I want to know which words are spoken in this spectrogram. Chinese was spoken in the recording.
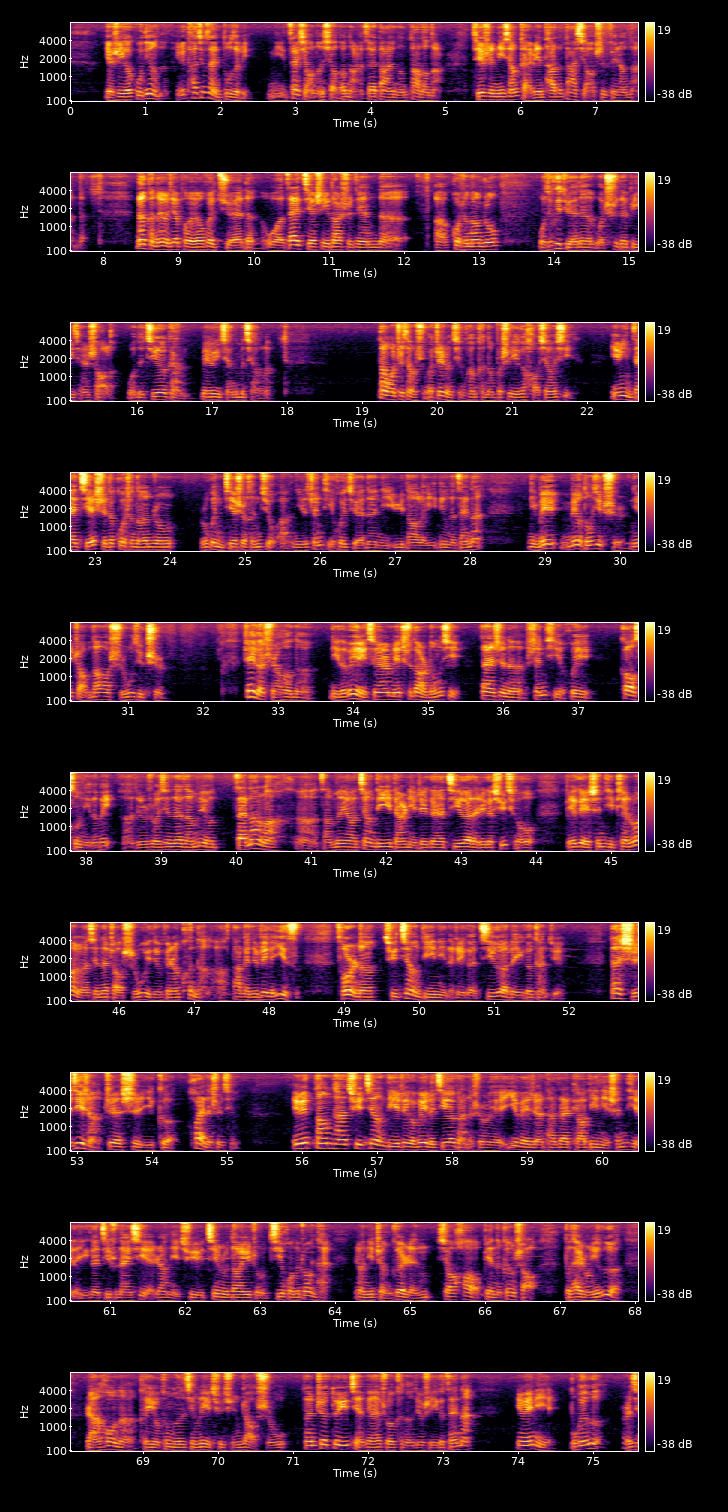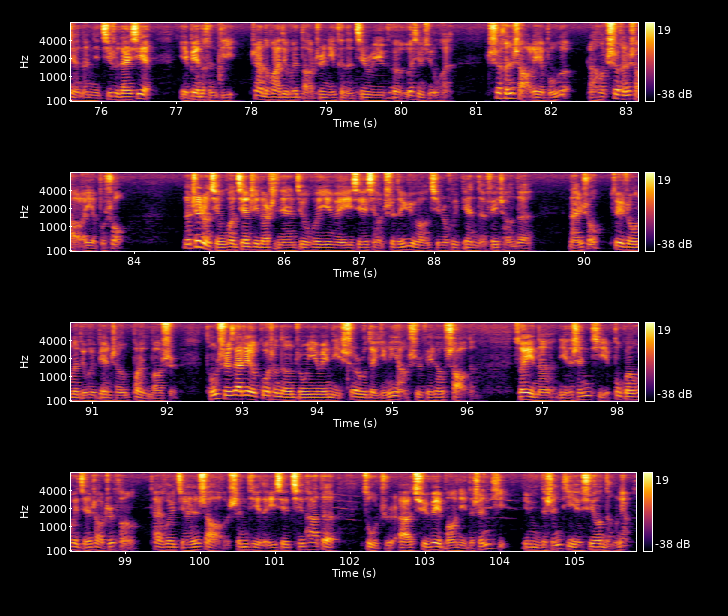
也是一个固定的，因为它就在你肚子里，你再小能小到哪儿，再大又能大到哪儿。其实你想改变它的大小是非常难的。那可能有些朋友会觉得，我在节食一段时间的。啊，过程当中，我就会觉得我吃的比以前少了，我的饥饿感没有以前那么强了。但我只想说，这种情况可能不是一个好消息，因为你在节食的过程当中，如果你节食很久啊，你的身体会觉得你遇到了一定的灾难，你没没有东西吃，你找不到食物去吃。这个时候呢，你的胃里虽然没吃多少东西，但是呢，身体会。告诉你的胃啊，就是说现在咱们有灾难了啊，咱们要降低一点你这个饥饿的这个需求，别给身体添乱了。现在找食物已经非常困难了啊，大概就这个意思，从而呢去降低你的这个饥饿的一个感觉。但实际上这是一个坏的事情，因为当它去降低这个胃的饥饿感的时候，也意味着它在调低你身体的一个基础代谢，让你去进入到一种饥荒的状态，让你整个人消耗变得更少。不太容易饿，然后呢，可以有更多的精力去寻找食物。但这对于减肥来说，可能就是一个灾难，因为你不会饿，而且呢，你基础代谢也变得很低。这样的话，就会导致你可能进入一个恶性循环，吃很少了也不饿，然后吃很少了也不瘦。那这种情况坚持一段时间，就会因为一些想吃的欲望，其实会变得非常的难受，最终呢，就会变成暴饮暴食。同时，在这个过程当中，因为你摄入的营养是非常少的。所以呢，你的身体不光会减少脂肪，它也会减少身体的一些其他的组织啊，去喂饱你的身体，因为你的身体也需要能量。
